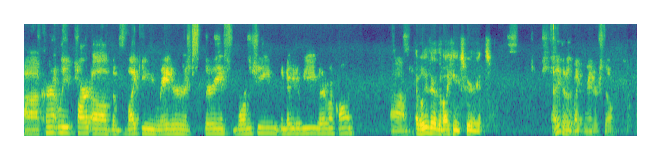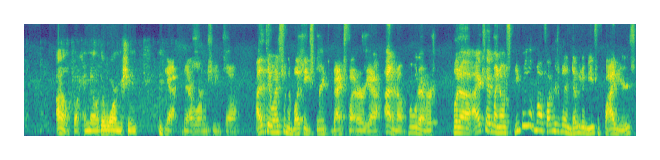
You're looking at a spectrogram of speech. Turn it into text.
uh, currently part of the Viking Raider Experience War Machine in WWE, whatever you want to call them. Um, I believe they're the Viking Experience. I think they're the Viking Raiders still. I don't fucking know. They're War Machine. yeah, yeah, War Machine. So I think they went from the Viking experience back to or yeah, I don't know, but whatever. But uh, I actually have my notes. Do you believe those motherfuckers have been in WWE for five years?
